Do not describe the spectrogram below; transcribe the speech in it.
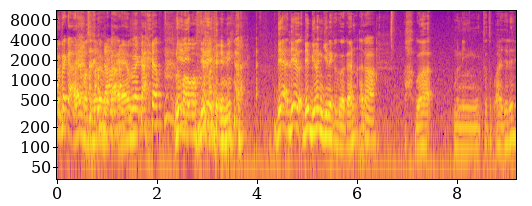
PPKM maksudnya PPKM PKM. Lu Jadi- mau jadi ini? dia dia dia bilang gini ke gua kan ada Nah, wah gua mending tutup aja deh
